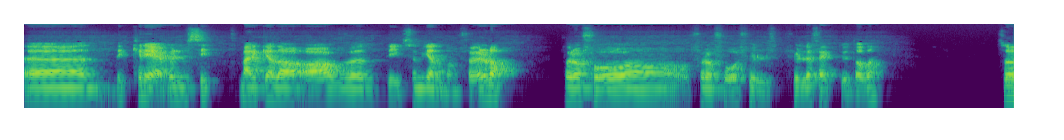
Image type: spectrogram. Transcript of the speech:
eh, det krever sitt, merker jeg da, av de som gjennomfører, da. For å få, for å få full, full, effekt ut av det. Så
